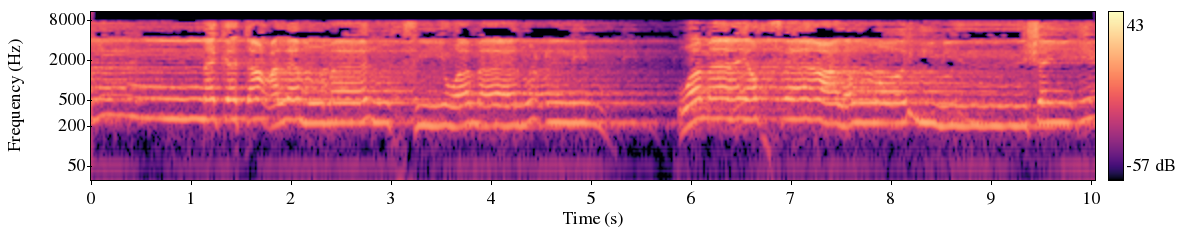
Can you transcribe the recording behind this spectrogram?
إنك تعلم ما نخفي وما نعلن وما يخفى على الله من شيء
